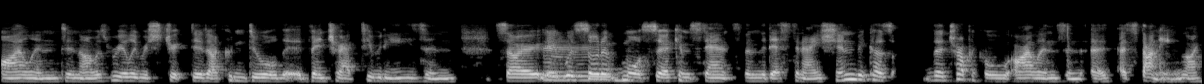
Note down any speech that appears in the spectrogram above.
island and I was really restricted I couldn't do all the adventure activities and so mm. it was sort of mm. more circumstance than the destination because the tropical islands are, are, are stunning like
